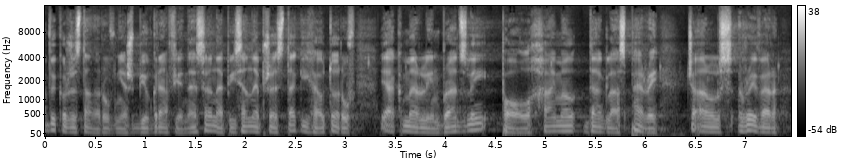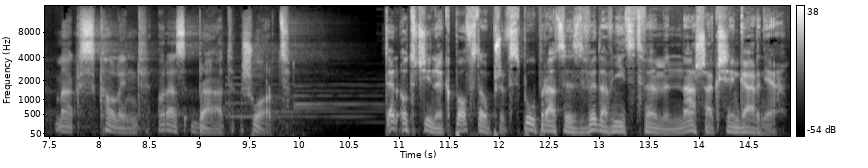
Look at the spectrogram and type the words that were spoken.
Wykorzystano również biografię Nessa napisane przez takich autorów jak Merlin Bradley, Paul Heimel, Douglas Perry, Charles River, Max Collind oraz Brad Schwartz. Ten odcinek powstał przy współpracy z wydawnictwem Nasza Księgarnia.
